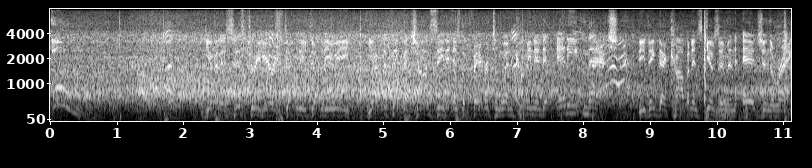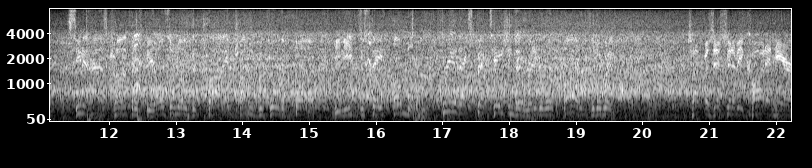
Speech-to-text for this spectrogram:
Boom! Given his history here in WWE, you have to think that John Cena is the favorite to win coming into any match. Do you think that confidence gives him an edge in the ring? Cena has confidence, but he also knows that pride comes before the fall. He needs to stay humble, free of expectations, and ready to work hard for the win. Tough position to be caught in here.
